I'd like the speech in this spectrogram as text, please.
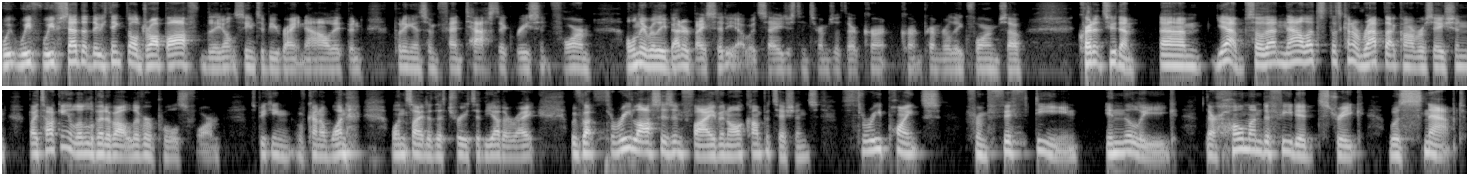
we, we've we've said that they think they'll drop off. But they don't seem to be right now. They've been putting in some fantastic recent form, only really bettered by City, I would say, just in terms of their current current Premier League form. So, credit to them. Um, yeah. So that now let's let's kind of wrap that conversation by talking a little bit about Liverpool's form speaking of kind of one one side of the tree to the other, right? We've got three losses in five in all competitions, three points from 15 in the league. Their home undefeated streak was snapped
